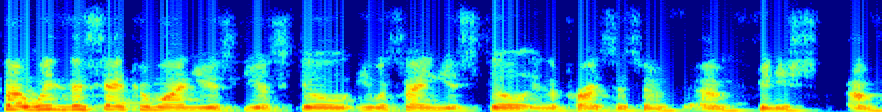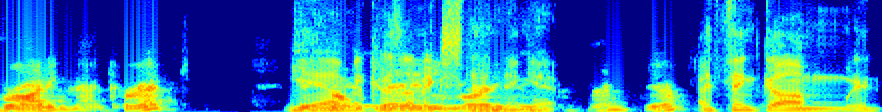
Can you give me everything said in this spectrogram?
so with the second one, you're, you're still you were saying you're still in the process of of finish of writing that, correct? Yeah, because I'm extending it. anything. Yeah. I think um it-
